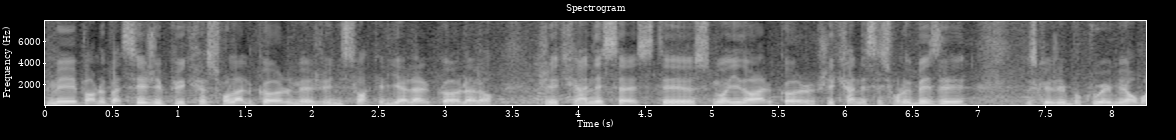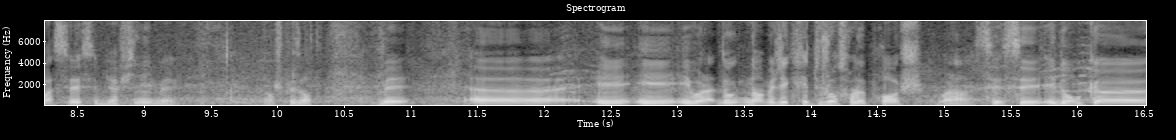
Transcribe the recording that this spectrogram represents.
Mais par le passé, j'ai pu écrire sur l'alcool, mais j'ai une histoire qui est liée à l'alcool. Alors j'ai écrit un essai, c'était se noyer dans l'alcool. J'ai écrit un essai sur le baiser, parce que j'ai beaucoup aimé embrasser, c'est bien fini, mais non, je plaisante. Mais euh, et, voilà. Donc non, mais j'écris toujours sur le proche. Voilà. et donc euh,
